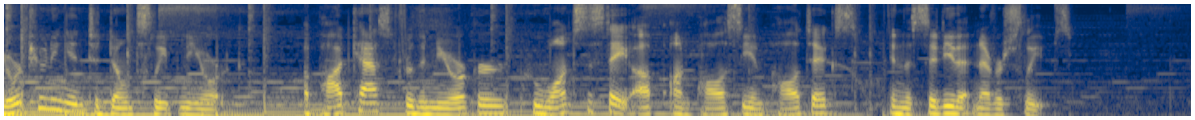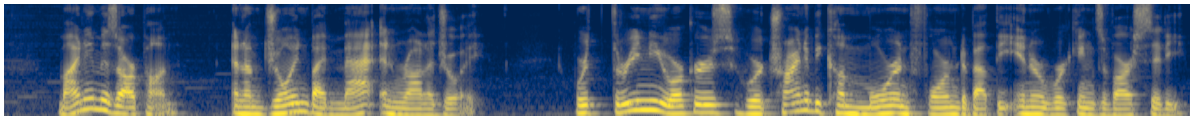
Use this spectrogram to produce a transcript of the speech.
You're tuning in to Don't Sleep New York, a podcast for the New Yorker who wants to stay up on policy and politics in the city that never sleeps. My name is Arpon, and I'm joined by Matt and Rana Joy. We're three New Yorkers who are trying to become more informed about the inner workings of our city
